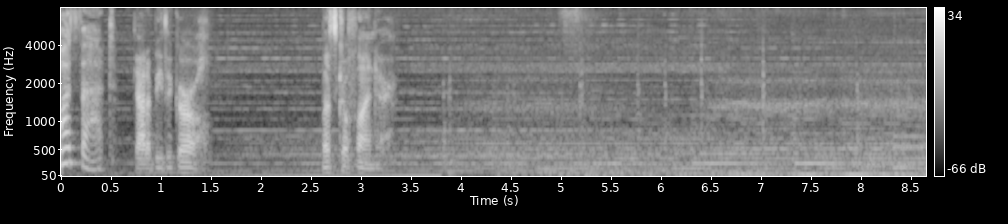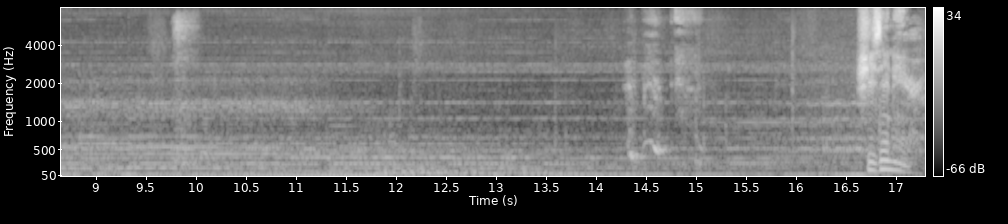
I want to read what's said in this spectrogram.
Was that? Gotta be the girl. Let's go find her. She's in here.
